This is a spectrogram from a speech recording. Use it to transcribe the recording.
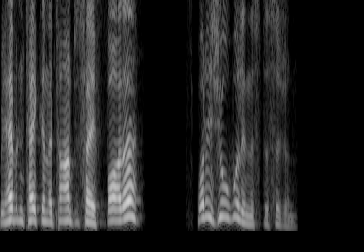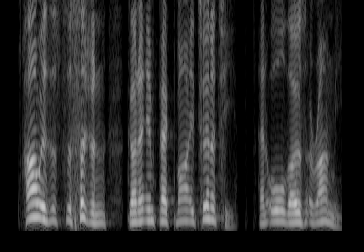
We haven't taken the time to say, Father, what is your will in this decision? How is this decision going to impact my eternity and all those around me?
